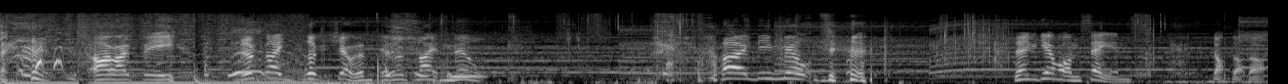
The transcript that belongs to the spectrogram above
R.I.P. Looks like, look, show him. It looks like milk. I need milk. if you get what I'm saying, dot, dot, dot.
